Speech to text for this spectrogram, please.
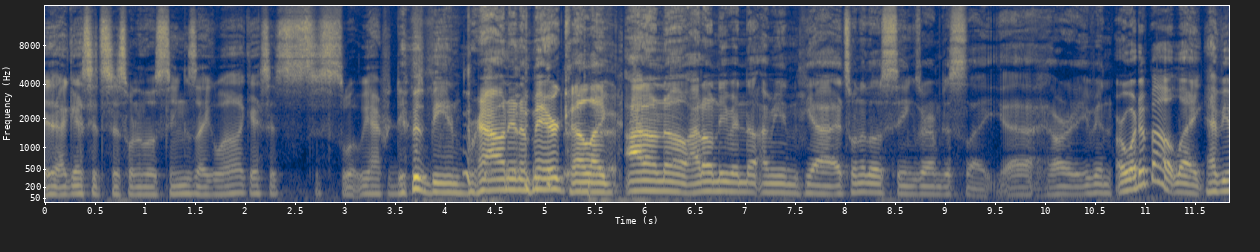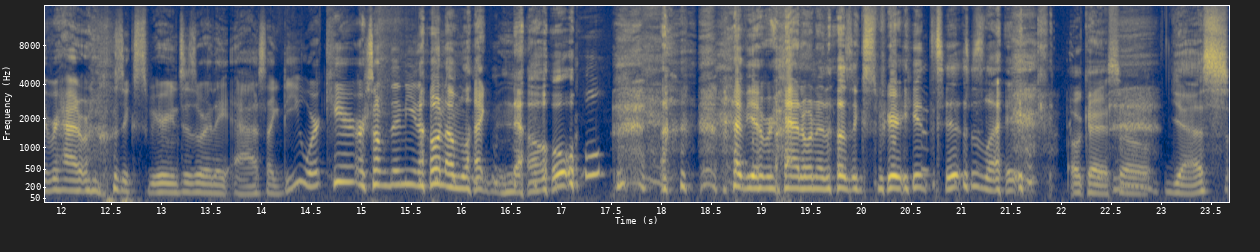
I guess it's just one of those things like well I guess it's just what we have to do is being brown in America. Like I don't know, I don't even know. I mean, yeah, it's one of those things where I'm just like yeah, or even or what about like have you ever had one of those experiences where they ask like do you work here or something, you know, and I'm like no. have you ever had one of those experiences like okay so yes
